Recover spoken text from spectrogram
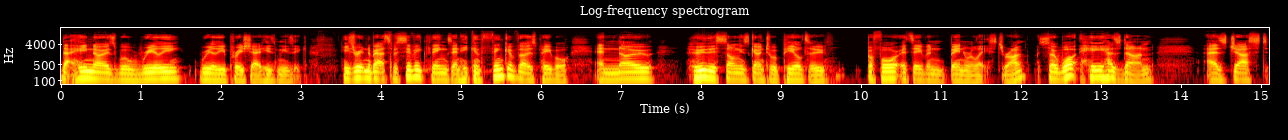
that he knows will really, really appreciate his music. He's written about specific things and he can think of those people and know who this song is going to appeal to before it's even been released, right? So, what he has done as just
